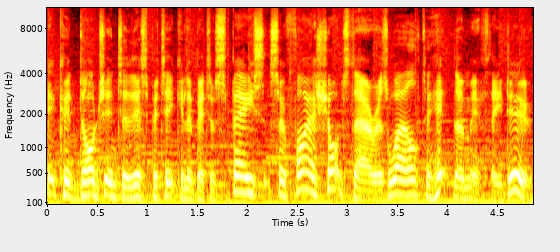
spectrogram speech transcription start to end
It could dodge into this particular bit of space, so fire shots there as well to hit them if they do.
